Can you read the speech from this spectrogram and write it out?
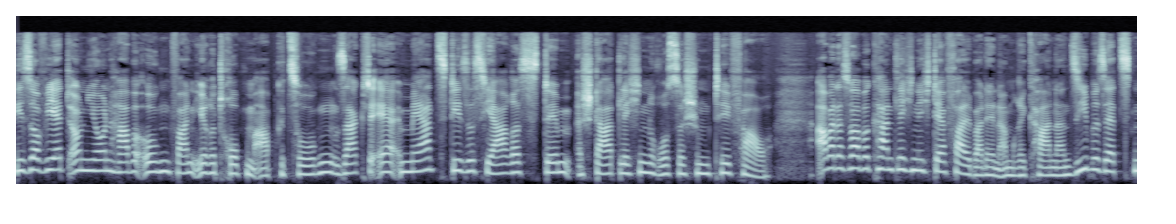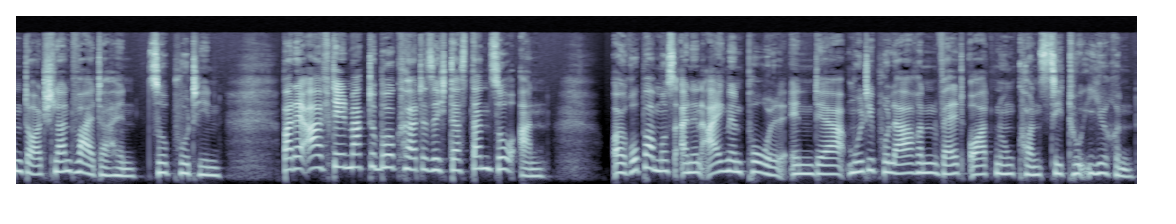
Die Sowjetunion habe irgendwann ihre Truppen abgezogen, sagte er im März dieses Jahres dem staatlichen russischen TV. Aber das war bekanntlich nicht der Fall bei den Amerikanern. Sie besetzten Deutschland weiterhin, so Putin. Bei der AfD in Magdeburg hörte sich das dann so an. Europa muss einen eigenen Pol in der multipolaren Weltordnung konstituieren.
